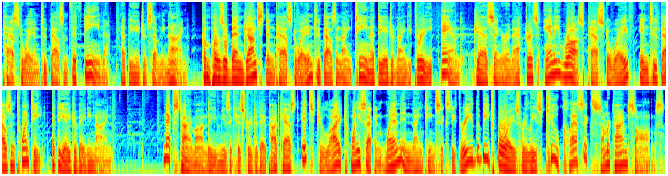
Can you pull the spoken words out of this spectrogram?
passed away in 2015 at the age of 79. Composer Ben Johnston passed away in 2019 at the age of 93, and Jazz singer and actress Annie Ross passed away in 2020 at the age of 89. Next time on the Music History Today podcast, it's July 22nd when, in 1963, the Beach Boys released two classic summertime songs.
